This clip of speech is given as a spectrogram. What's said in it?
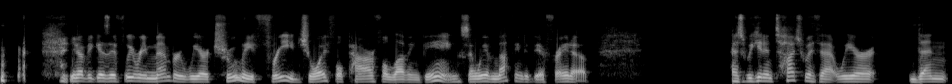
you know, because if we remember we are truly free, joyful, powerful, loving beings, and we have nothing to be afraid of, as we get in touch with that, we are then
